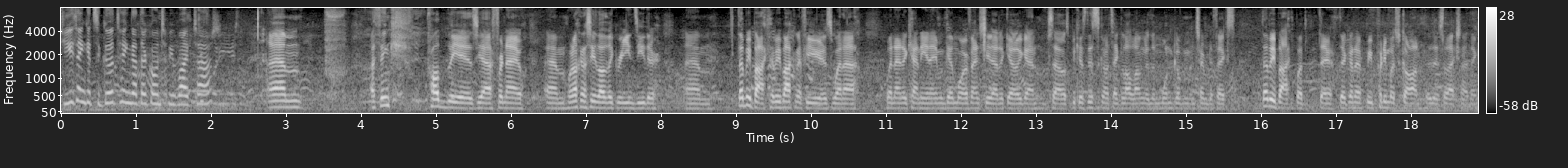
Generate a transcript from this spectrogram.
Do you think it's a good thing that they're going to be wiped out? Um, I think probably is, yeah, for now. Um, we're not going to see a lot of the Greens either. Um, they'll be back. They'll be back in a few years when uh, when Enda Kenny and Eamon Gilmore eventually let it go again themselves because this is going to take a lot longer than one government term to fix. They'll be back, but they're, they're going to be pretty much gone in this election, I think.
